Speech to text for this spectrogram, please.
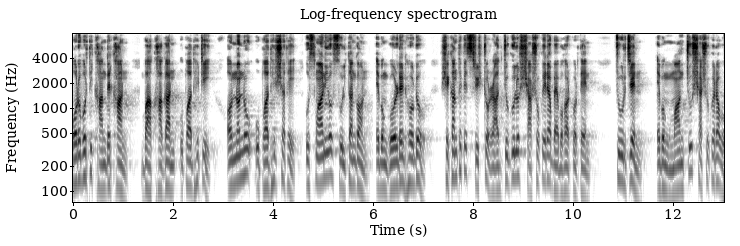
পরবর্তী খানদের খান বা খাগান উপাধিটি অন্যান্য উপাধির সাথে উসমানীয় সুলতানগণ এবং গোল্ডেন হোডও সেখান থেকে সৃষ্ট রাজ্যগুলোর শাসকেরা ব্যবহার করতেন। চুরজেন এবং মাঞ্চুর শাসকেরাও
